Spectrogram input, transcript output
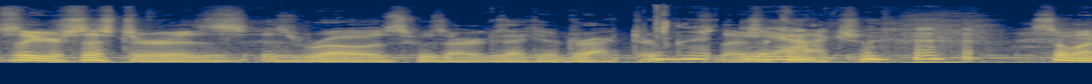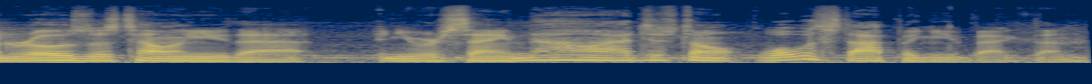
so your sister is is Rose, who's our executive director. So there's a connection. so when Rose was telling you that, and you were saying, "No, I just don't," what was stopping you back then?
